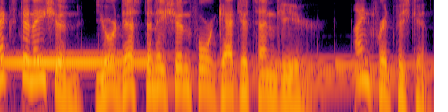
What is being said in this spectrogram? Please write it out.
Techstination, your destination for gadgets and gear. I'm Fred Fishkin.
